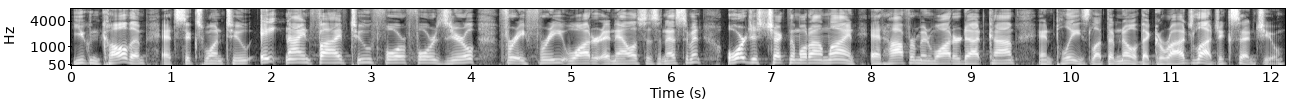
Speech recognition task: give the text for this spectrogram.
You can call them at 612-895-2440 for a free water analysis and estimate or just check them out online at hoffermanwater.com and please let them know that Garage Logic sent you.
